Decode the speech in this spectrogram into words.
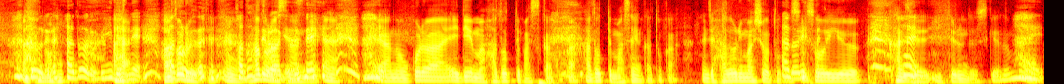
ハドルハドルいいですね。はい。ハドルって、うんハドってるわけですね。ハドラスなんでうん。あのこれは ADM はハドってますかとかハドってませんかとかじゃあハドりましょうとかそういう感じで言ってるんですけれども、はい。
